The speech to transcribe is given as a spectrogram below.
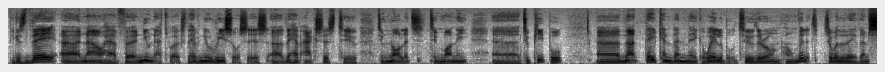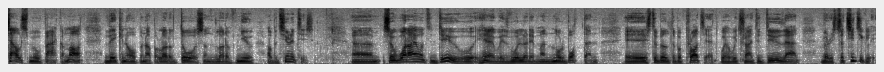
because they uh, now have uh, new networks they have new resources uh, they have access to to knowledge to money uh, to people uh, that they can then make available to their own home village. So whether they themselves move back or not they can open up a lot of doors and a lot of new opportunities. Um, so what I want to do here with Vuollerim and Norrbotten is to build up a project where we try to do that very strategically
